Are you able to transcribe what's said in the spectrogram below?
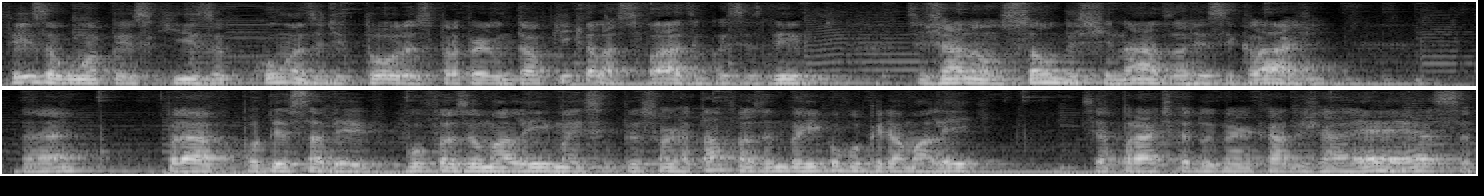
fez alguma pesquisa com as editoras para perguntar o que, que elas fazem com esses livros? Se já não são destinados à reciclagem? Né? Para poder saber, vou fazer uma lei, mas o pessoal já está fazendo, para que eu vou criar uma lei? Se a prática do mercado já é essa?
